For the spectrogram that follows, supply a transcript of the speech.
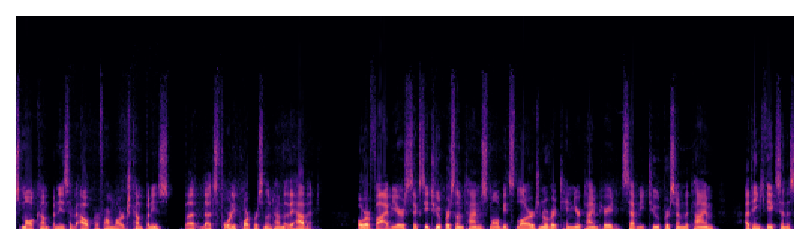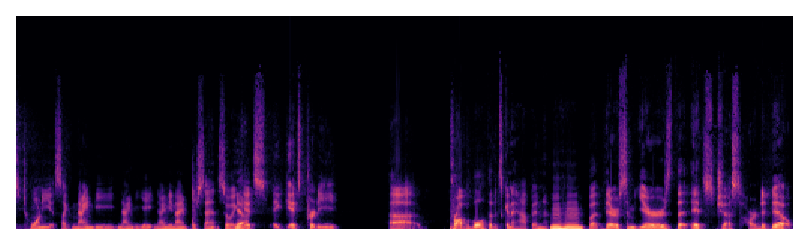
small companies have outperformed large companies, but that's 44% of the time that they haven't. Over five years, 62% of the time, small beats large, and over a 10 year time period, 72% of the time. I think if you extend this to 20, it's like 90, 98, 99%. So it Yeah. gets, it gets pretty uh, probable that it's going to happen. Mm-hmm. But there are some years that it's just hard to do.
